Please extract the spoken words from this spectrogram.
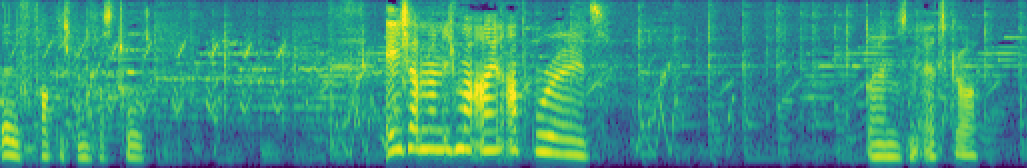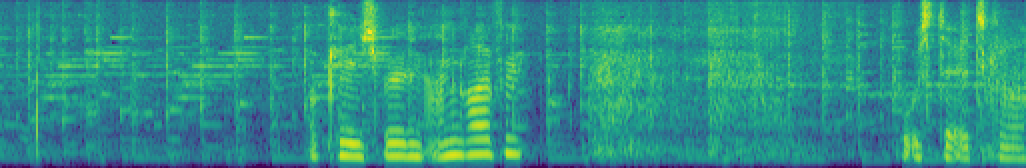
Oh fuck, ich bin fast tot. Ich habe noch nicht mal ein Upgrade. Da hinten ist ein Edgar. Okay, ich will den angreifen. Wo ist der Edgar?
